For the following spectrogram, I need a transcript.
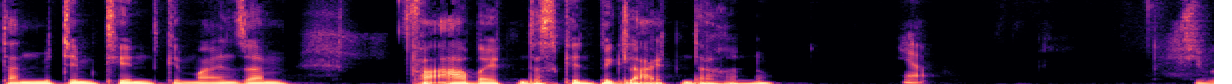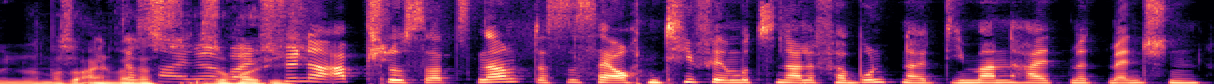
dann mit dem Kind gemeinsam verarbeiten, das Kind begleiten darin. Ne? Mir nur noch mal so ein, weil das das, eine, so war ein häufig. schöner Abschlusssatz, ne? Das ist ja auch eine tiefe emotionale Verbundenheit, die man halt mit Menschen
